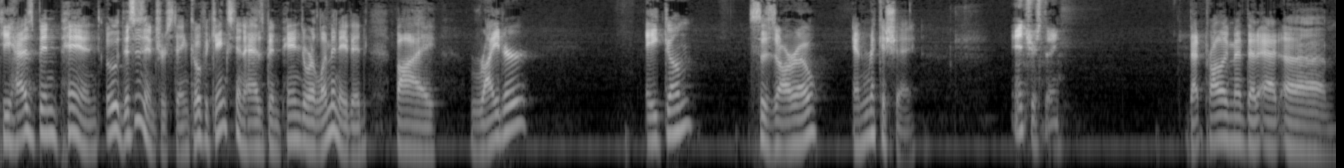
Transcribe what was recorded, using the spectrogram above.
He has been pinned. Oh, this is interesting. Kofi Kingston has been pinned or eliminated by Ryder, Akam, Cesaro, and Ricochet. interesting. That probably meant that at um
